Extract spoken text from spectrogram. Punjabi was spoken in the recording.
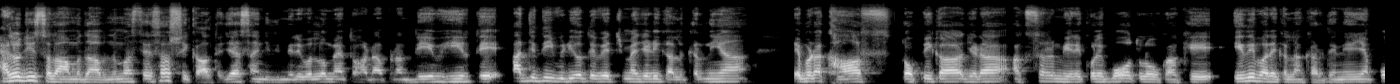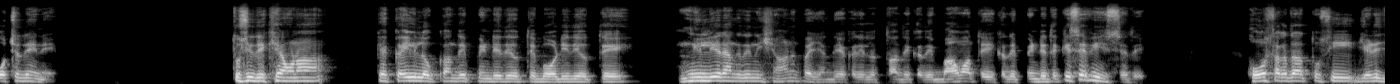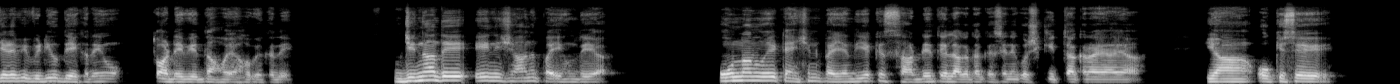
ਹੈਲੋ ਜੀ, ਸਲਾਮ ਆਦਾਬ ਨਮਸਤੇ, ਸਤਿ ਸ਼੍ਰੀ ਅਕਾਲ ਤੇ ਜੈ ਸਾਈਂ ਜੀ ਦੀ ਮੇਰੇ ਵੱਲੋਂ ਮੈਂ ਤੁਹਾਡਾ ਆਪਣਾ ਦੇਵ ਹੀਰ ਤੇ ਅੱਜ ਦੀ ਵੀਡੀਓ ਦੇ ਵਿੱਚ ਮੈਂ ਜਿਹੜੀ ਗੱਲ ਕਰਨੀ ਆ, ਇਹ ਬੜਾ ਖਾਸ ਟੌਪਿਕ ਆ ਜਿਹੜਾ ਅਕਸਰ ਮੇਰੇ ਕੋਲੇ ਬਹੁਤ ਲੋਕ ਆ ਕੇ ਇਹਦੇ ਬਾਰੇ ਗੱਲਾਂ ਕਰਦੇ ਨੇ ਜਾਂ ਪੁੱਛਦੇ ਨੇ। ਤੁਸੀਂ ਦੇਖਿਆ ਹੋਣਾ ਕਿ ਕਈ ਲੋਕਾਂ ਦੇ ਪਿੰਡੇ ਦੇ ਉੱਤੇ ਬਾਡੀ ਦੇ ਉੱਤੇ ਨੀਲੇ ਰੰਗ ਦੇ ਨਿਸ਼ਾਨ ਪੈ ਜਾਂਦੇ ਆ, ਕਦੇ ਲੱਤਾਂ ਤੇ, ਕਦੇ ਬਾਹਾਂ ਤੇ, ਕਦੇ ਪਿੰਡੇ ਤੇ ਕਿਸੇ ਵੀ ਹਿੱਸੇ ਤੇ। ਹੋ ਸਕਦਾ ਤੁਸੀਂ ਜਿਹੜੇ ਜਿਹੜੇ ਵੀ ਵੀਡੀਓ ਦੇਖ ਰਹੇ ਹੋ ਤੁਹਾਡੇ ਵੀ ਇਦਾਂ ਹੋਇਆ ਹੋਵੇ ਕਦੇ। ਜਿਨ੍ਹਾਂ ਦੇ ਇਹ ਨਿਸ਼ਾਨ ਪਏ ਹੁੰਦੇ ਆ, ਉਹਨਾਂ ਨੂੰ ਇਹ ਟੈਨਸ਼ਨ ਪੈ ਜਾਂਦੀ ਹੈ ਕਿ ਸਾਡੇ ਤੇ ਲੱਗਦਾ ਕਿਸੇ ਨੇ ਕੁਝ ਕੀਤਾ ਕਰਾਇਆ ਆ, ਜਾਂ ਉਹ ਕਿਸੇ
